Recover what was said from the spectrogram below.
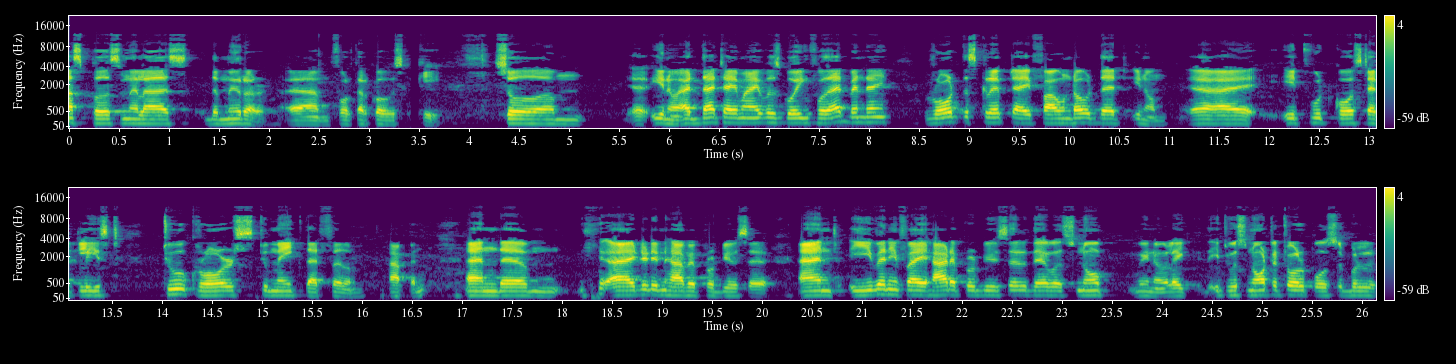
as personal as the mirror um, for Tarkovsky. So um, uh, you know at that time I was going for that. When I wrote the script, I found out that you know uh, it would cost at least two crores to make that film happen, and um, I didn't have a producer. And even if I had a producer, there was no you know like it was not at all possible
